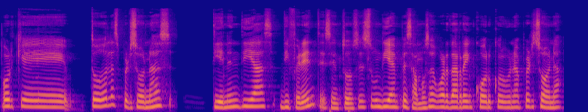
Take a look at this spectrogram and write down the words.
Porque todas las personas tienen días diferentes. Entonces un día empezamos a guardar rencor con una persona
